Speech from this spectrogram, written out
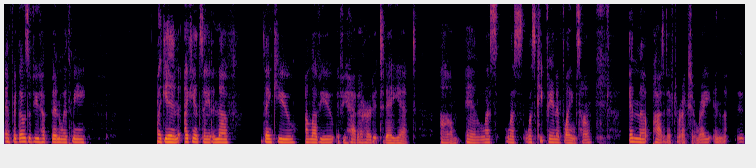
And for those of you who have been with me, again, I can't say it enough. Thank you. I love you. If you haven't heard it today yet, um, and let's let's let's keep fanning flames, huh? In the positive direction, right? In the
